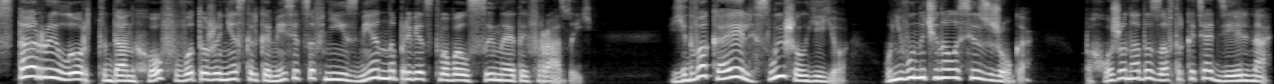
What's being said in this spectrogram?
Старый лорд Данхоф вот уже несколько месяцев неизменно приветствовал сына этой фразой. Едва Каэль слышал ее, у него начиналась изжога. Похоже, надо завтракать отдельно.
